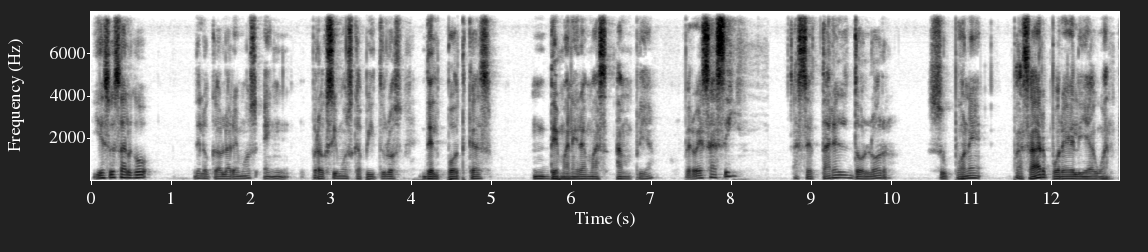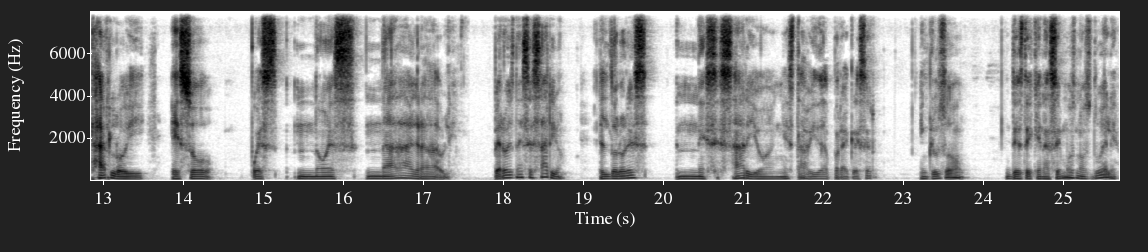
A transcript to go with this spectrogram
Y eso es algo de lo que hablaremos en próximos capítulos del podcast de manera más amplia. Pero es así. Aceptar el dolor supone pasar por él y aguantarlo y eso pues no es nada agradable. pero es necesario. El dolor es necesario en esta vida para crecer. Incluso desde que nacemos nos duele.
